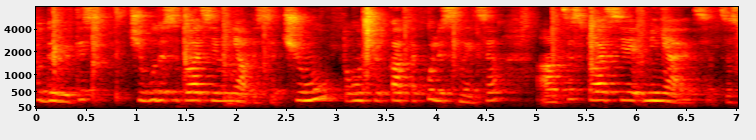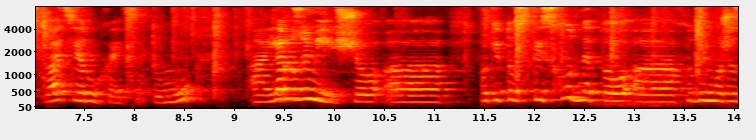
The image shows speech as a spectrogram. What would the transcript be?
подивитись, чи буде ситуація мінятися. Чому? Тому що карта колісниця, а ця ситуація міняється, ця ситуація рухається. Тому я розумію, що поки товстий схудне, то худий може е,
